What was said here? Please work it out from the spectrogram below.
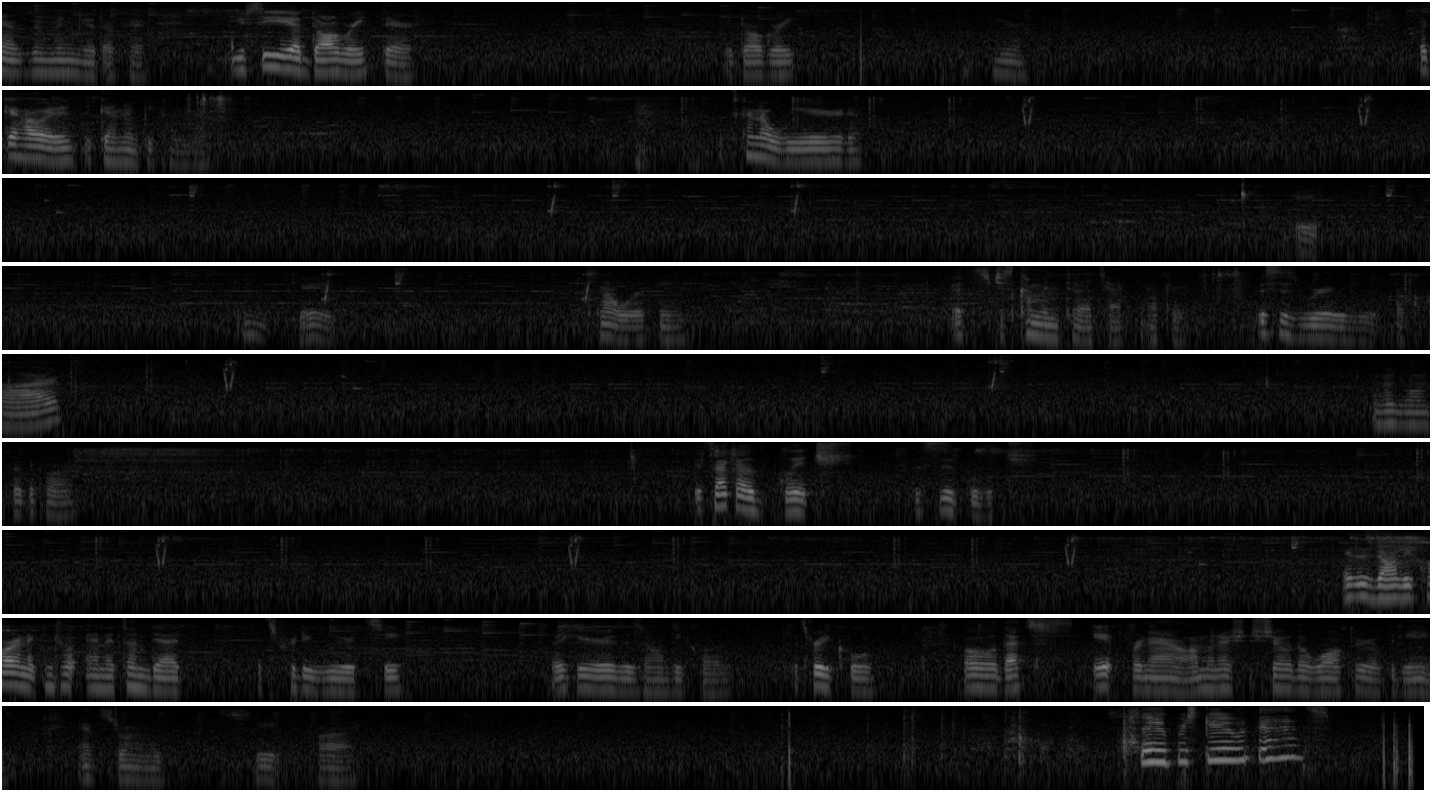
can't zoom in yet, okay. You see a dog right there. The dog right here. Look at how it is gonna become now. It's kinda weird. Okay. It's not working. It's just coming to attack me. Okay. This is really weird. A car. I'm gonna go inside the car. It's like a glitch. This is a glitch. It's a zombie car and it control and it's undead. It's pretty weird, see? Right here is a zombie car. It's pretty cool. Oh, that's it for now. I'm gonna sh show the walkthrough of the game and story mode. See, bye. Super Skeletons!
